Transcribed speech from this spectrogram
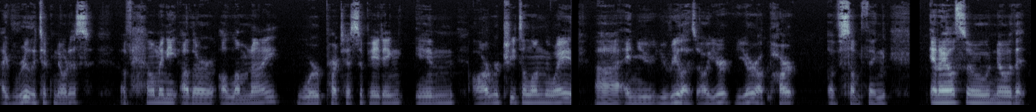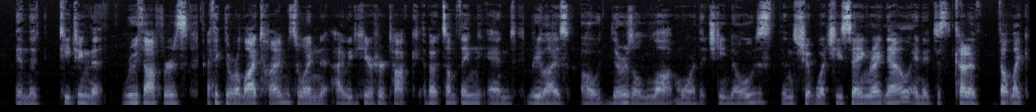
I really took notice of how many other alumni were participating in our retreats along the way uh, and you you realize oh you're you're a part of something and i also know that in the teaching that ruth offers i think there were a lot of times when i would hear her talk about something and realize oh there's a lot more that she knows than what she's saying right now and it just kind of felt like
